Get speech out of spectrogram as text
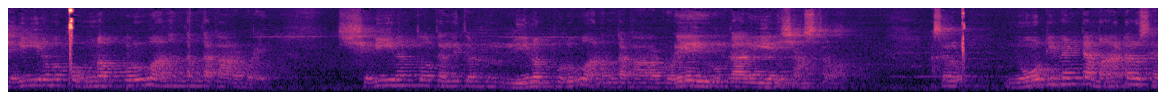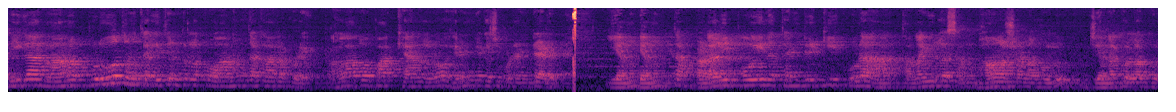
శరీరముతో ఉన్నప్పుడు ఆనందకారకుడే శరీరంతో తల్లిదండ్రులు లేనప్పుడు ఆనందకారకుడే అయి ఉండాలి అని శాస్త్రం. అసలు నోటి వెంట మాటలు సరిగా రానప్పుడు తన తల్లిదండ్రులకు ఆనందకారకుడే. ప్రహ్లాదోపాఖ్యానంలో హిరణ్యకశిపుడు అంటాడు ఎంత పడలిపోయిన తండ్రికి కూడా తనయుల సంభాషణములు జనకులకు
